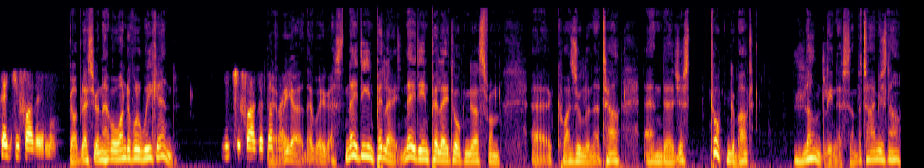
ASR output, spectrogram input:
Thank you, Father Emil. God bless you and have a wonderful weekend. You too, Father. Bye There we go. There we go. Nadine Pillay. Nadine Pillay talking to us from uh, KwaZulu Natal and uh, just talking about loneliness. And the time is now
